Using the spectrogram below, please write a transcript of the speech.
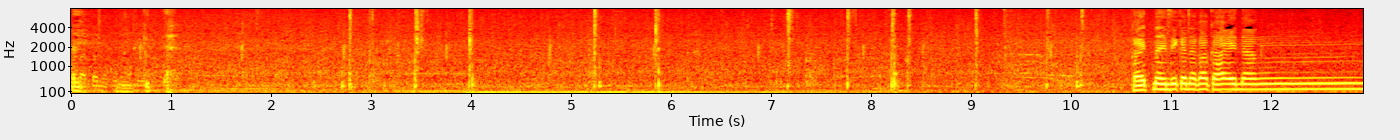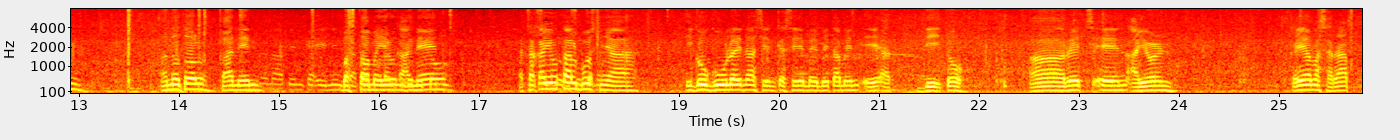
Balatan ako. Kahit na hindi ka nakakain ng ano tol, kanin, basta mayroon kanin. At saka yung talbos niya, igugulay natin kasi may vitamin A at D ito. Ah, rich in iron. Kaya masarap.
